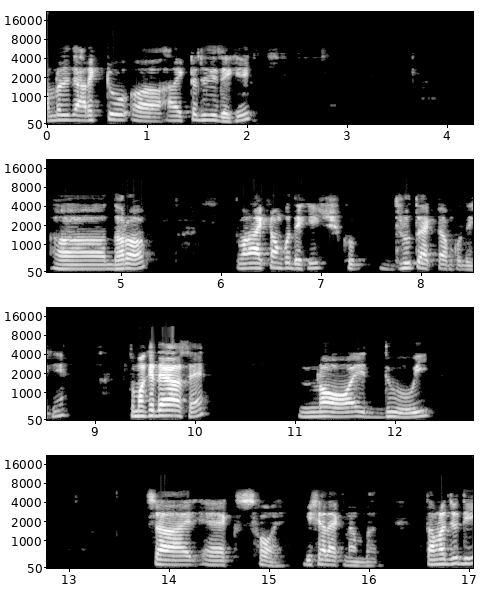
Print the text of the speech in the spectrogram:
আমরা যদি আরেকটু আরেকটা যদি দেখি ধরো তোমার আরেকটা অঙ্ক দেখি, খুব দ্রুত একটা অঙ্ক দেখি। তোমাকে দেয়া আছে নয়, দুই, চার, এক, ছয়, বিশাল এক নাম্বার। তো আমরা যদি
